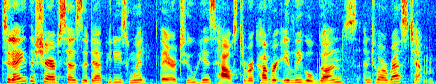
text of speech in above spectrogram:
Today, the sheriff says the deputies went there to his house to recover illegal guns and to arrest him.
